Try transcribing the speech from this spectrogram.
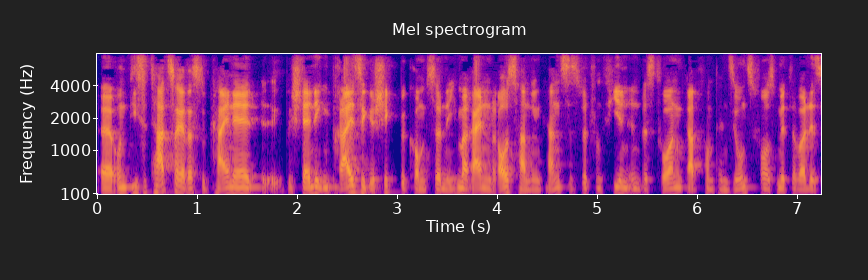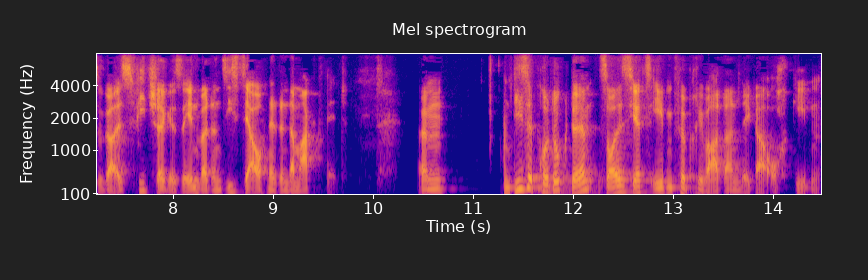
Äh, und diese Tatsache, dass du keine äh, beständigen Preise geschickt bekommst, sondern nicht mal rein und raus handeln kannst, das wird von vielen Investoren, gerade von Pensionsfonds mittlerweile sogar als Feature gesehen, weil dann siehst du ja auch nicht in der Marktwelt. Und diese Produkte soll es jetzt eben für Privatanleger auch geben.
